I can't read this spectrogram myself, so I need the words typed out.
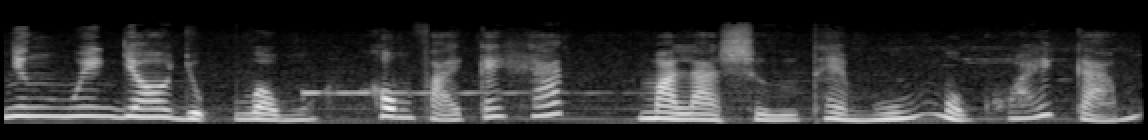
Nhưng nguyên do dục vọng không phải cái khác mà là sự thèm muốn một khoái cảm.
